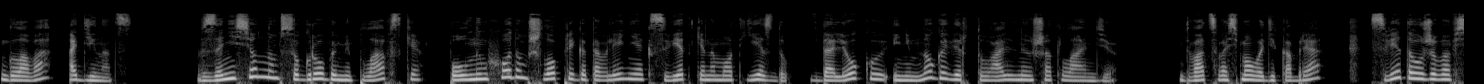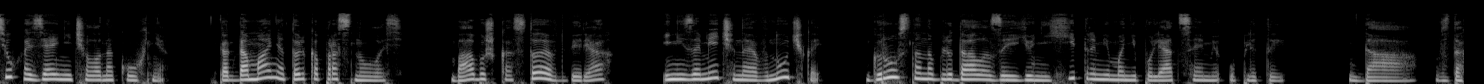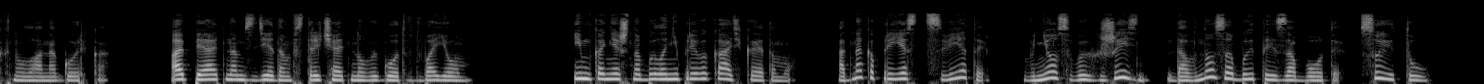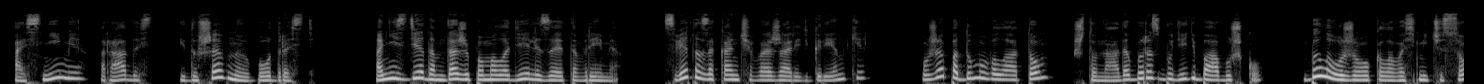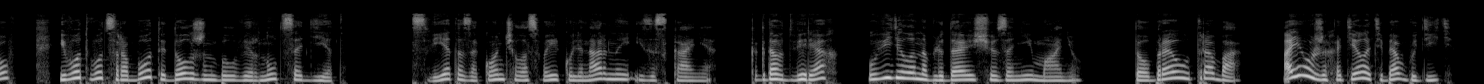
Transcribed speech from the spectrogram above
Глава 11. В занесенном сугробами Плавске полным ходом шло приготовление к Светкиному отъезду в далекую и немного виртуальную Шотландию. 28 декабря Света уже вовсю хозяйничала на кухне, когда Маня только проснулась. Бабушка, стоя в дверях и незамеченная внучкой, грустно наблюдала за ее нехитрыми манипуляциями у плиты. Да, вздохнула она горько. Опять нам с дедом встречать Новый год вдвоем. Им, конечно, было не привыкать к этому, однако приезд Светы внес в их жизнь давно забытые заботы, суету, а с ними радость и душевную бодрость. Они с дедом даже помолодели за это время. Света, заканчивая жарить гренки, уже подумывала о том, что надо бы разбудить бабушку. Было уже около восьми часов, и вот-вот с работы должен был вернуться дед. Света закончила свои кулинарные изыскания, когда в дверях увидела наблюдающую за ней Маню. «Доброе утро, ба! А я уже хотела тебя будить».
